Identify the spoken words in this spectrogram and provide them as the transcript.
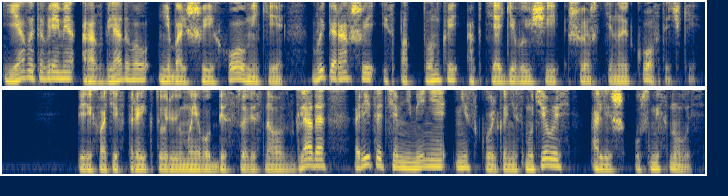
Я в это время разглядывал небольшие холмики, выпиравшие из-под тонкой обтягивающей шерстяной кофточки. Перехватив траекторию моего бессовестного взгляда, Рита, тем не менее, нисколько не смутилась, а лишь усмехнулась.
